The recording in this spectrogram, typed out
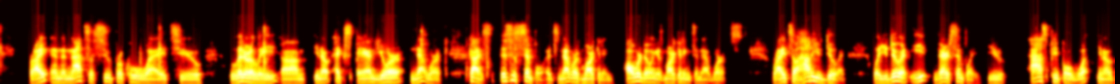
right? And then that's a super cool way to literally um, you know expand your network. Guys this is simple. It's network marketing. All we're doing is marketing to networks right? So how do you do it? Well, you do it eat, very simply. You ask people what you know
